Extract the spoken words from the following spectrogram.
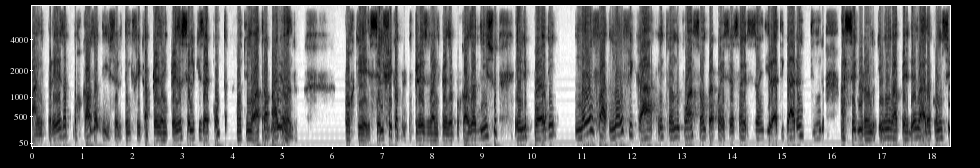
à empresa por causa disso. Ele tem que ficar preso à empresa se ele quiser continuar trabalhando. Porque se ele fica preso na empresa por causa disso, ele pode não, não ficar entrando com ação para conhecer essa rescisão indireta e garantindo, assegurando que não vai perder nada, como se,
